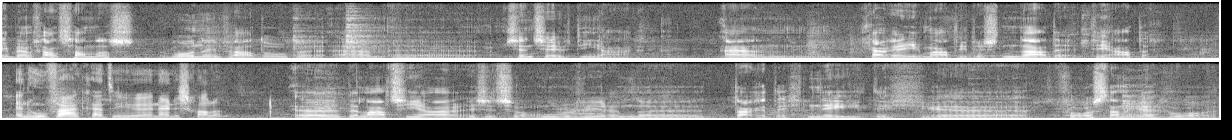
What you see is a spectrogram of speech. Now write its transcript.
Ik ben Frans Sanders, woon in Veldhoven en uh, sinds 17 jaar. En ga regelmatig dus naar de theater. En hoe vaak gaat u naar de Schalm? Uh, de laatste jaar is het zo ongeveer een uh, 80, 90 voorstellingen geworden.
